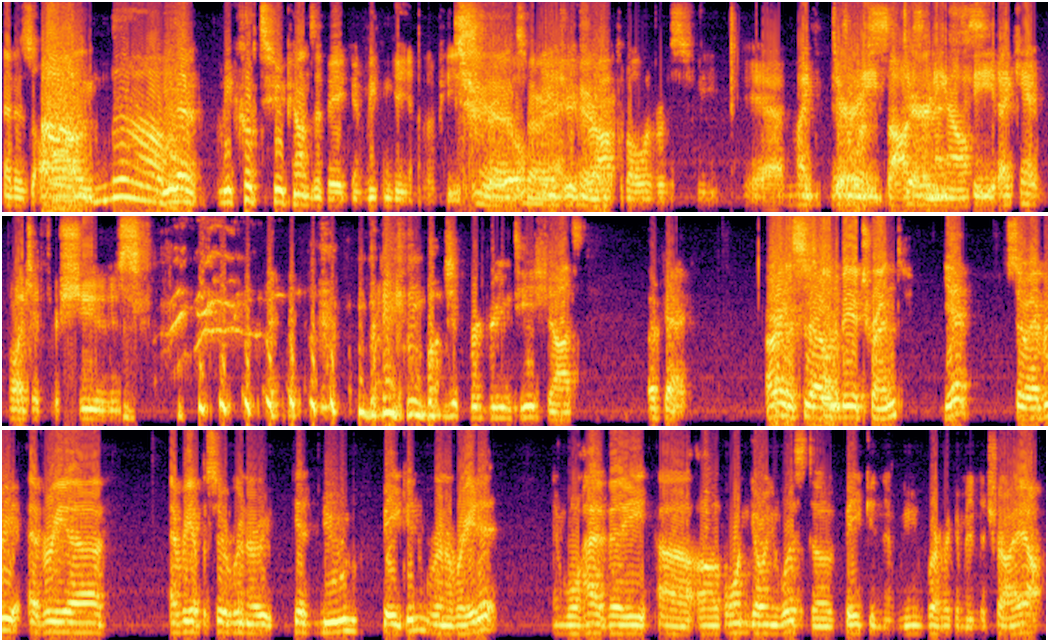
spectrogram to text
and is Oh no! We have we cooked two pounds of bacon. We can get you another piece. True. that's all right. Andrew Yeah. dropped it all over his feet. Yeah, my There's a lot dirty, in the dirty house. feet. I can't budget for shoes. but he can budget for green tea shots. Okay. All right. this is going to be a trend. Yeah. So every every uh every episode we're gonna get new bacon. We're gonna rate it, and we'll have a uh, a ongoing list of bacon that we recommend to try out.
